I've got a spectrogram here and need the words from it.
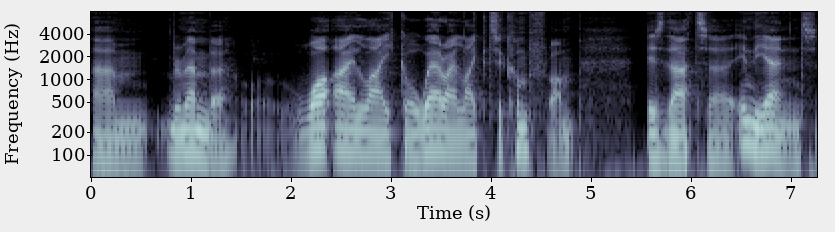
um, remember what I like or where I like to come from is that uh, in the end,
